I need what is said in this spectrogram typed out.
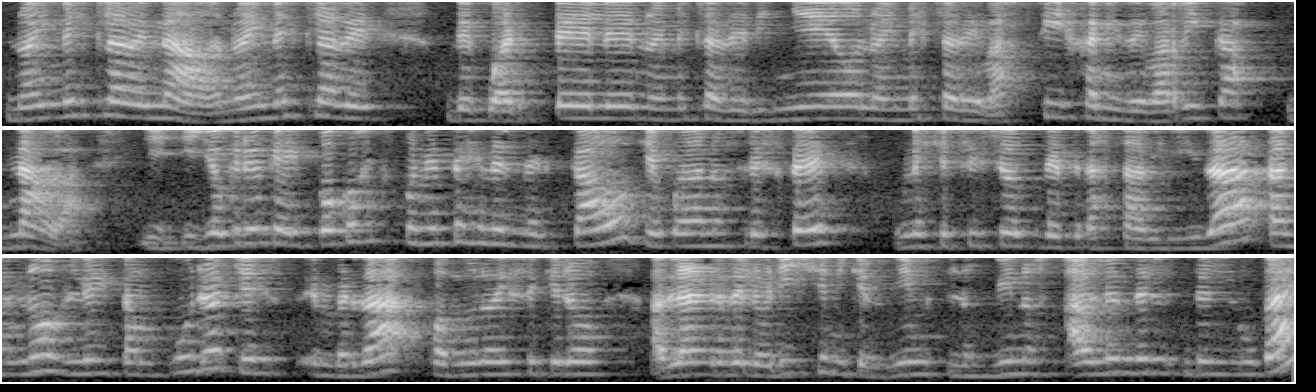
No hay mezcla de nada, no hay mezcla de, de cuarteles, no hay mezcla de viñedo, no hay mezcla de vasija ni de barrica, nada. Y, y, yo creo que hay pocos exponentes en el mercado que puedan ofrecer un ejercicio de trazabilidad tan noble y tan puro que es, en verdad, cuando uno dice quiero hablar del origen y que los vinos hablen del, lugar,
